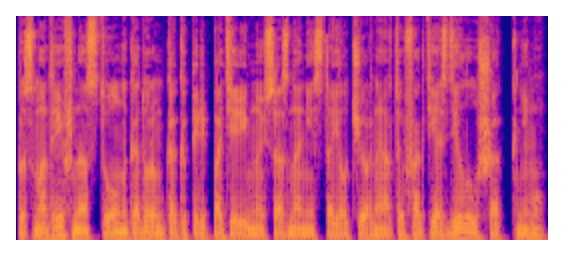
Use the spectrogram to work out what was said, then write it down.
Посмотрев на стол, на котором, как и перед потерей мной сознания, стоял черный артефакт, я сделал шаг к нему.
